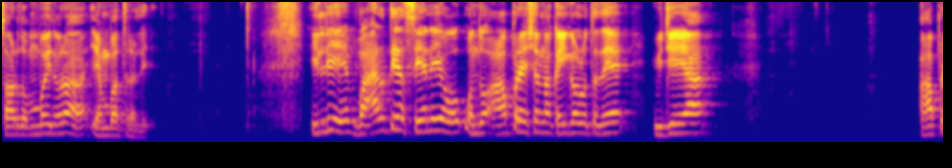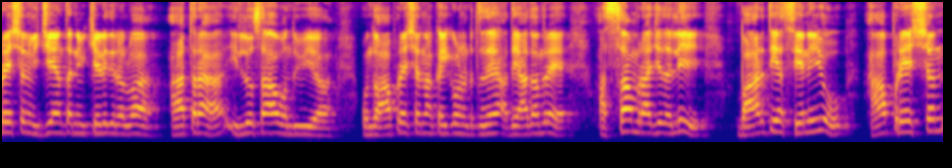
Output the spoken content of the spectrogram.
ಸಾವಿರದ ಒಂಬೈನೂರ ಎಂಬತ್ತರಲ್ಲಿ. ಇಲ್ಲಿ ಭಾರತೀಯ ಸೇನೆಯು ಒಂದು ಆಪರೇಷನ್ನ ಕೈಗೊಳ್ಳುತ್ತದೆ. ವಿಜಯ ಆಪರೇಷನ್ ವಿಜಯ ಅಂತ ನೀವು ಕೇಳಿದಿರಲ್ವಾ? ಆ ಥರ ಇಲ್ಲೂ ಸಹ ಒಂದು ಒಂದು ಆಪರೇಷನ್ನ ಕೈಗೊಂಡಿರ್ತದೆ. ಅದು ಯಾವುದಂದರೆ ಅಸ್ಸಾಂ ರಾಜ್ಯದಲ್ಲಿ ಭಾರತೀಯ ಸೇನೆಯು operation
